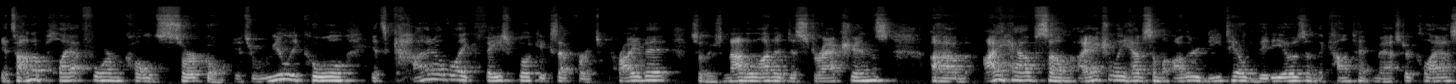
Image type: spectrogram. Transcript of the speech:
It's on a platform called Circle. It's really cool. It's kind of like Facebook, except for it's private, so there's not a lot of distractions. Um, I have some, I actually have some other detailed videos in the content masterclass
